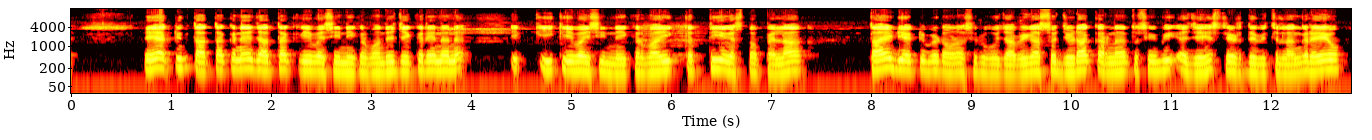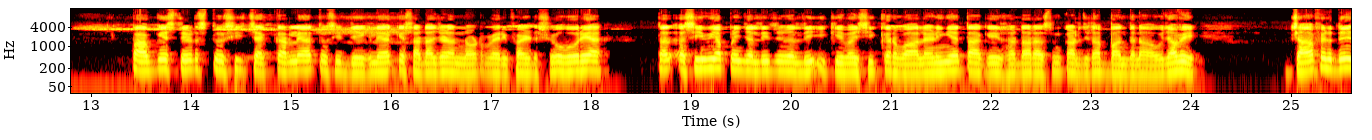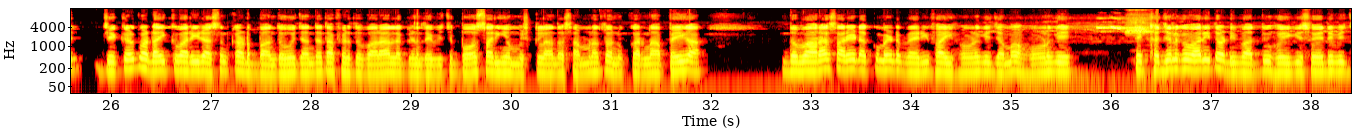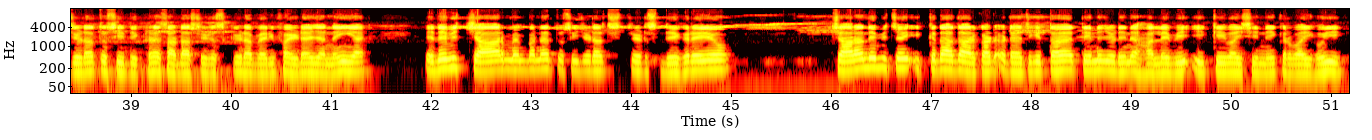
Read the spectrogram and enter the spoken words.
ਇਹ ਐਕਟਿਵ ਤਦ ਤੱਕ ਨੇ, ਜਦ ਤੱਕ ਕੇਵਾਈਸੀ ਨਹੀਂ ਕਰਵਾਉਂਦੇ। ਜੇਕਰ ਇਹਨਾਂ ਨੇ ਇੱਕ ਹੀ ਕੇਵਾਈਸੀ ਨਹੀਂ ਕਰਵਾਈ 31 ਅਗਸਤ ਤੋਂ ਪਹਿਲਾਂ, ਤਾਂ ਇਹ ਡੀਐਕਟੀਵੇਟ ਆਉਣਾ ਸ਼ੁਰੂ ਹੋ ਜਾਵੇਗਾ। ਸੋ ਜਿਹੜਾ ਕਰਨਾ, ਤੁਸੀਂ ਵੀ ਅਜਿਹੇ ਸਟੇਟ ਦੇ ਵਿੱਚ ਲੰਘ ਰਹੇ ਹੋ। ਭਾਵ ਕਿ ਸਟੇਟਸ ਤੁਸੀਂ ਚੈੱਕ ਕਰ ਲਿਆ, ਤੁਸੀਂ ਦੇਖ ਲਿਆ ਕਿ ਸਾਡਾ ਜਿਹੜਾ ਨਾਟ ਵੈਰੀਫਾਈਡ ਸ਼ੋ ਹੋ ਰਿਹਾ, ਤਾਂ ਅਸੀਂ ਵੀ ਆਪਣੀ ਜਲਦੀ ਤੋਂ ਜਲਦੀ ਈ ਕੇਵਾਈਸੀ ਕਰਵਾ ਲੈਣੀ ਹੈ, ਤਾਂ ਕਿ ਸਾਡਾ ਰਾਸ਼ਨ ਕਾਰਡ ਜਿਹੜਾ ਬੰਦ ਨਾ ਹੋ ਜਾਵੇ। ਜਾਂ ਫਿਰ ਦੇ ਜੇਕਰ ਤੁਹਾਡਾ ਇੱਕ ਵਾਰੀ ਰਾਸ਼ਨ ਕਾਰਡ ਬੰਦ ਹੋ ਜਾਂਦਾ ਤਾਂ ਫਿਰ ਦੁਬਾਰਾ ਲੱਗਣ ਦੇ ਵਿੱਚ ਬਹੁਤ ਸਾਰੀਆਂ ਮੁਸ਼ਕਲਾਂ ਦਾ ਸਾਹਮਣਾ ਤੁਹਾਨੂੰ ਕਰਨਾ ਪਏਗਾ। ਦੁਬਾਰਾ ਸਾਰੇ ਡਾਕੂਮੈਂਟ ਵੈਰੀਫਾਈ ਹੋਣਗੇ, ਜਮ੍ਹਾਂ ਹੋਣਗੇ ਤੇ ਖੱਜਲ ਖਵਾਰੀ ਤੁਹਾਡੀ ਵਾਧੂ ਹੋਏਗੀ। ਸੋ ਇਹਦੇ ਵਿੱਚ ਜਿਹੜਾ ਤੁਸੀਂ ਦੇਖਣਾ ਸਾਡਾ ਸਟੇਟਸ ਕਿਹੜਾ ਵੈਰੀਫਾਈਡ ਹੈ ਜਾਂ ਨਹੀਂ ਹੈ, ਇਹਦੇ ਵਿੱਚ ਚਾਰ ਮੈਂਬਰ ਨੇ ਤੁਸੀਂ ਜਿਹੜਾ ਸਟੇਟਸ ਦੇਖ ਰਹੇ ਹੋ। ਚਾਰਾਂ ਦੇ ਵਿੱਚ ਇੱਕ ਦਾ ਆਧਾਰ ਕਾਰਡ ਅਟੈਚ ਕੀਤਾ ਹੋਇਆ, ਤਿੰਨ ਜਿਹੜੇ ਨੇ ਹਾਲੇ ਵੀ ਈ ਕੇਵਾਈਸੀ ਨਹੀਂ ਕਰਵਾਈ ਹੋਈ।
